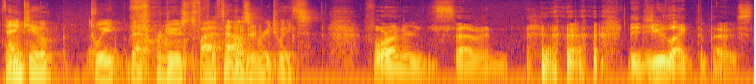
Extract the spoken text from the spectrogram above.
thank you tweet that produced 5000 retweets 407. Did you like the post?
